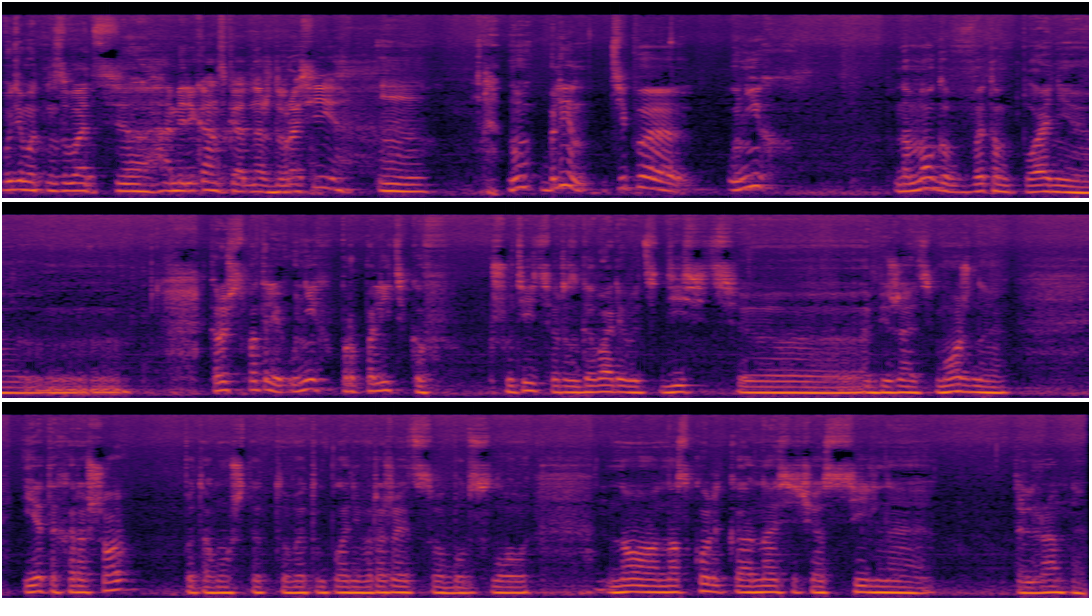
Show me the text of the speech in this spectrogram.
Будем это называть э, «Американское однажды в России». М. Ну, блин, типа, у них намного в этом плане... Короче, смотри, у них про политиков шутить, разговаривать, десять, обижать можно, и это хорошо, потому что это в этом плане выражается свобода слова. Но насколько она сейчас сильно Толерантная.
